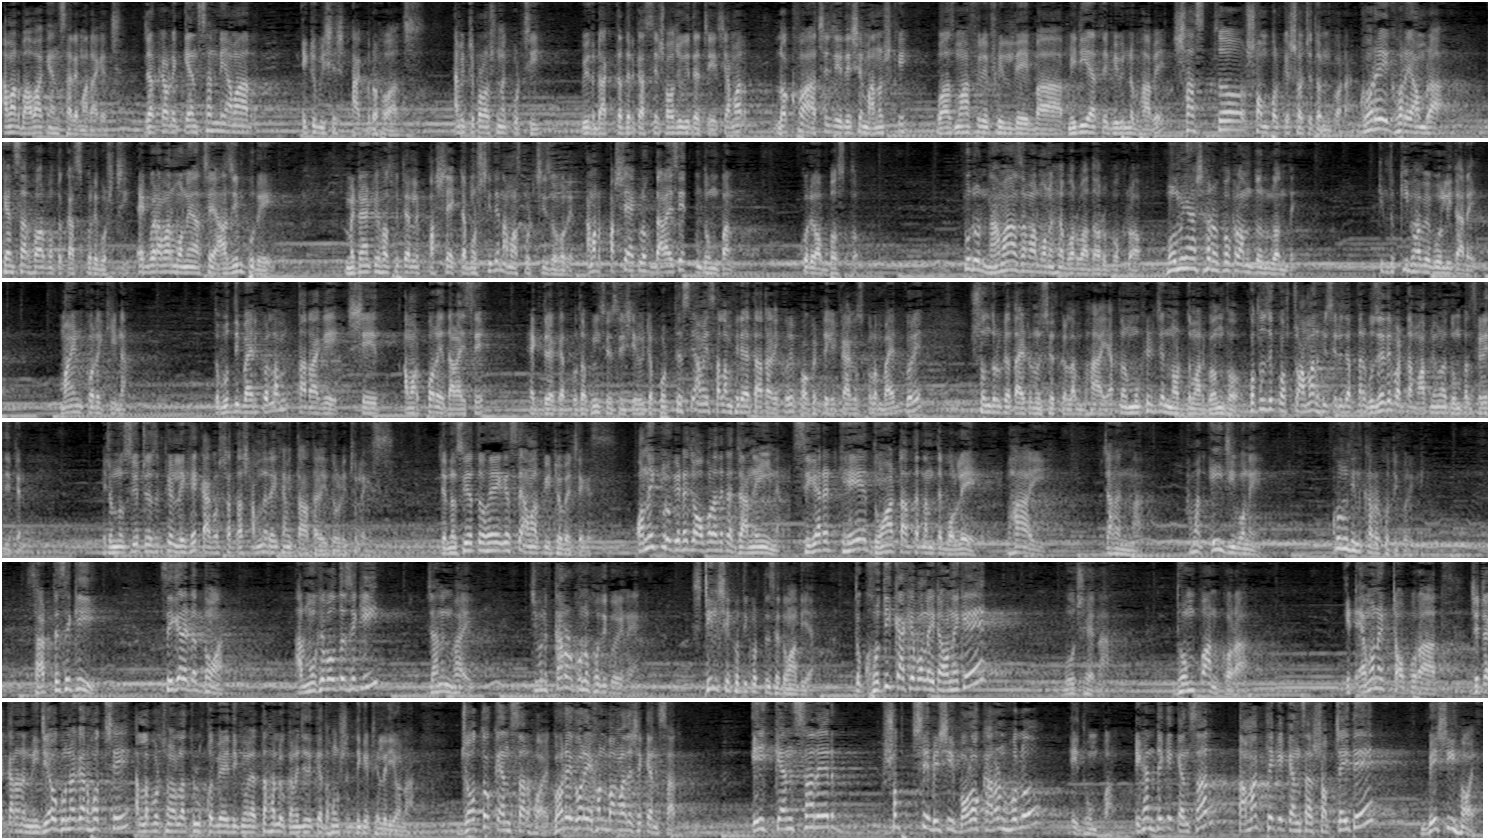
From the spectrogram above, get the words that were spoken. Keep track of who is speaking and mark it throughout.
Speaker 1: আমার বাবা ক্যান্সারে মারা গেছে। যার কারণে ক্যান্সার নিয়ে আমার একটু বিশেষ আগ্রহ আছে। আমি একটু পড়াশোনা করছি, বিভিন্ন ডাক্তারদের কাছে সহযোগিতা চেয়েছি। আমার লক্ষ্য আছে যে দেশের মানুষকে ওয়াজ মাহফিলের ফিল্ডে বা মিডিয়াতে বিভিন্নভাবে স্বাস্থ্য সম্পর্কে সচেতন করা। ঘরে ঘরে আমরা ক্যান্সার হওয়ার মতো কাজ করে বসছি। একবার আমার মনে আছে, আজিমপুরে মেটার্নিটি হসপিটালের পাশে একটা মসজিদে নামাজ পড়ছি জোহরে আমার পাশে এক লোক দাঁড়াইছে ধূমপান করে অভ্যস্ত। পুরো নামাজ আমার মনে হয় বরবাদ উপক্রম। বমি আসার উপক্রম দুর্গন্ধে। কিন্তু কীভাবে বলি তারে? মাইন্ড করে কিনা? তো বুদ্ধি বাইর করলাম, তার আগে সে আমার পরে দাঁড়াইছে, এক দু বোধহয় মিস হয়েছে সে ওইটা পড়তেছে। আমি সালাম ফিরে তাড়াতাড়ি করে পকেট থেকে কাগজ, কলম বাইর করে সুন্দর করে তাইটু নসিহত করলাম, ভাই, আপনার মুখের যে নর্দমার গন্ধ, কত যে কষ্ট আমার হয়েছিল যদি আপনার বুঝাইতে পারতাম, আপনি ওনার ধূমপান ছেড়ে দিতেন। এটা নসিহত লিখে কাগজটা তার সামনে রেখে আমি তাড়াতাড়ি দৌড়ে চলে গেছি। যে নসিহত হয়ে গেছে, আমার পিঠও বেঁচে গেছে। অনেক লোক এটা যে অপরাধ, এটা জানেই না। সিগারেট খেয়ে ধোঁয়া টানতে টানতে বলে, ভাই, জানেন না, আমার এই জীবনে কোনোদিন কারোর ক্ষতি করিনি। ছাড়তেছে কি? সিগারেটের ধোঁয়া। আর মুখে বলতেছে কি? জানেন ভাই, জীবনে কারোর কোনো ক্ষতি করি নাই। স্টিল সে ক্ষতি করতেছে ধোঁয়া দিয়া। তো ক্ষতি কাকে বলে এটা অনেকে বোঝে না। ধূমপান করা। এটা এমন একটা অপরাধ যেটা কারণে নিজেও গুণাগার হচ্ছে। আল্লাহ বলছেন, আল্লাহ তুল কবি দিকে তাহলে নিজেদেরকে ধ্বংসের দিকে ঠেলে দিও না। যত ক্যান্সার হয়, ঘরে ঘরে এখন বাংলাদেশে ক্যান্সার। এই ক্যান্সারের সবচেয়ে বেশি বড় কারণ হলো এই ধূমপান। এখান থেকে ক্যান্সার, তামাক থেকে ক্যান্সার সবচাইতে বেশি হয়।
